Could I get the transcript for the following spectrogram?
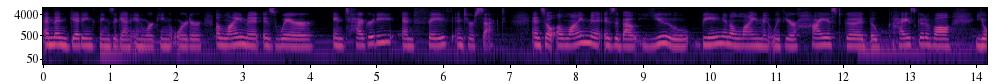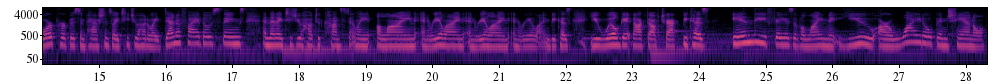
and then getting things again in working order. Alignment is where integrity and faith intersect. And so alignment is about you being in alignment with your highest good, the highest good of all, your purpose and passion. So I teach you how to identify those things, and then I teach you how to constantly align and realign and realign and realign because you will get knocked off track because in the phase of alignment, you are a wide open channel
